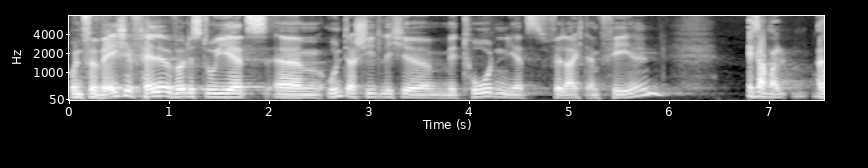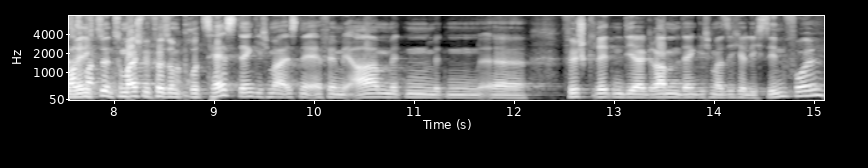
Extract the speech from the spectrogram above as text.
Und für welche Fälle würdest du jetzt ähm, unterschiedliche Methoden jetzt vielleicht empfehlen? Ich sag mal, also wenn ich zu, zum Beispiel für so einen Prozess, denke ich mal, ist eine FMEA mit einem, mit einem äh, Fischgrätendiagramm, denke ich mal, sicherlich sinnvoll.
